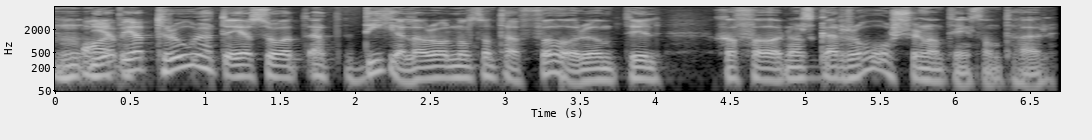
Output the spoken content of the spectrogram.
Mm, jag, jag, tror att det är så att, att delar av något sånt här förum till chaufförernas garage eller någonting sånt här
